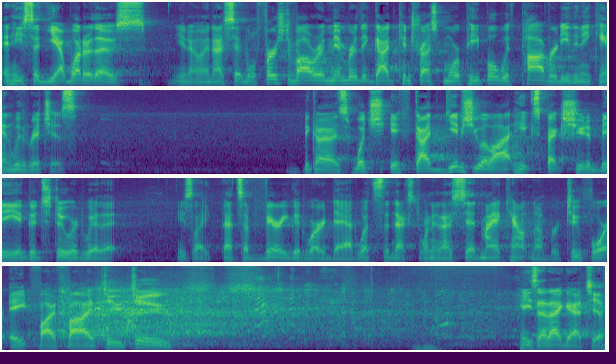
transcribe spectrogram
And he said, yeah, what are those? You know, and I said, well, first of all, remember that God can trust more people with poverty than he can with riches. Because what you, if God gives you a lot, he expects you to be a good steward with it. He's like, that's a very good word, Dad. What's the next one? And I said, my account number, 2485522. He said, I got you.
